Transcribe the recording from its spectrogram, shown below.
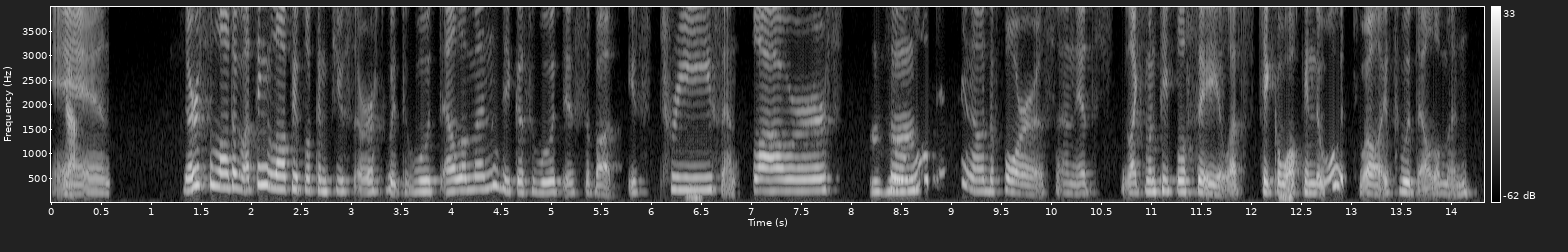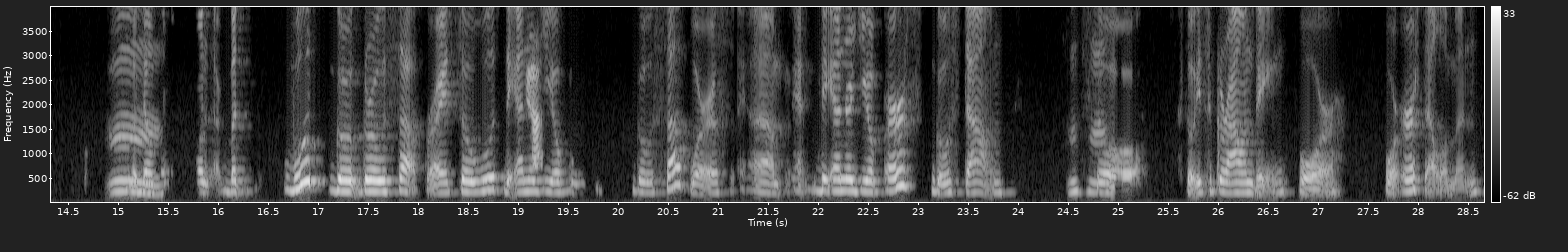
And yeah. there's a lot of I think a lot of people confuse Earth with wood element because wood is about it's trees and flowers. Mm-hmm. So wood is, you know, the forest. And it's like when people say, let's take a walk in the woods, well, it's wood element. Mm. But, but wood go- grows up, right? So wood, the energy yeah. of wood goes up, whereas um, the energy of earth goes down. Mm-hmm. So so it's grounding for for earth element.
